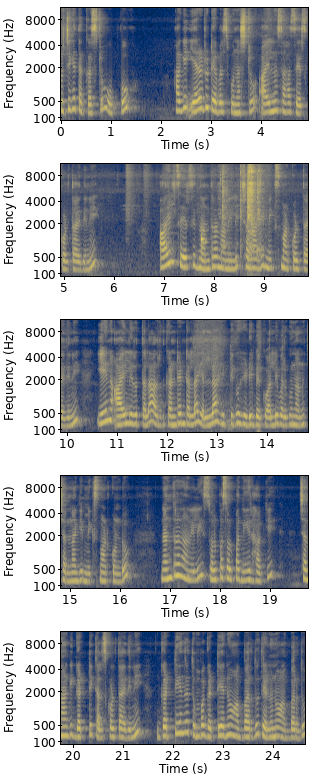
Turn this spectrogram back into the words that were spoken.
ರುಚಿಗೆ ತಕ್ಕಷ್ಟು ಉಪ್ಪು ಹಾಗೆ ಎರಡು ಟೇಬಲ್ ಸ್ಪೂನಷ್ಟು ಆಯಿಲ್ನು ಸಹ ಸೇರಿಸ್ಕೊಳ್ತಾ ಇದ್ದೀನಿ. ಆಯಿಲ್ ಸೇರಿಸಿದ ನಂತರ ನಾನಿಲ್ಲಿ ಚೆನ್ನಾಗಿ ಮಿಕ್ಸ್ ಮಾಡ್ಕೊಳ್ತಾ ಇದ್ದೀನಿ. ಏನು ಆಯಿಲ್ ಇರುತ್ತಲ್ಲ ಅದ್ರದ್ದು ಕಂಟೆಂಟೆಲ್ಲ ಎಲ್ಲ ಹಿಟ್ಟಿಗೂ ಹಿಡಿಬೇಕು. ಅಲ್ಲಿವರೆಗೂ ನಾನು ಚೆನ್ನಾಗಿ ಮಿಕ್ಸ್ ಮಾಡಿಕೊಂಡು ನಂತರ ನಾನಿಲ್ಲಿ ಸ್ವಲ್ಪ ಸ್ವಲ್ಪ ನೀರು ಹಾಕಿ ಚೆನ್ನಾಗಿ ಗಟ್ಟಿ ಕಲಿಸ್ಕೊಳ್ತಾ ಇದ್ದೀನಿ. ಗಟ್ಟಿ ಅಂದರೆ ತುಂಬ ಗಟ್ಟಿಯೂ ಆಗಬಾರ್ದು, ತೆಳುನೂ ಆಗಬಾರ್ದು.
